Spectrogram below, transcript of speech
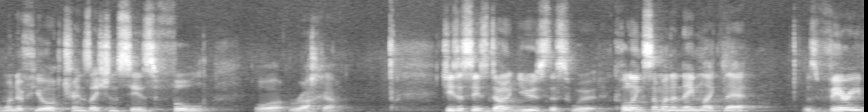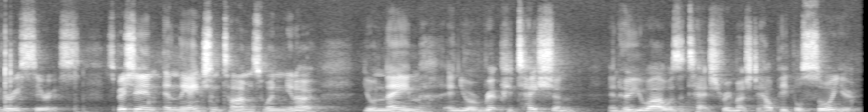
I wonder if your translation says fool or raka. Jesus says, don't use this word. Calling someone a name like that was very, very serious, especially in, in the ancient times when, you know, your name and your reputation and who you are was attached very much to how people saw you.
